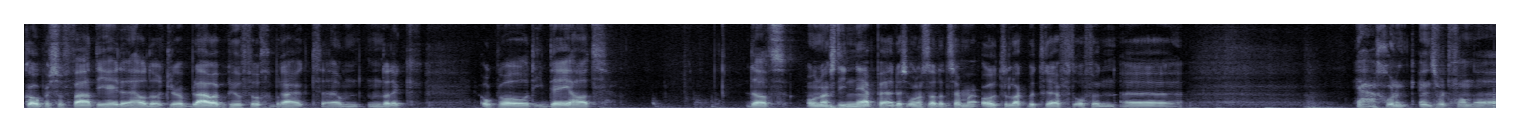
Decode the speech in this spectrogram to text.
kopersulfaat, die hele heldere kleur blauw, heb ik heel veel gebruikt. eh, om- omdat ik ook wel het idee had dat, ondanks die nep, hè, dus ondanks dat het zeg maar autolak betreft of een... eh, ja, gewoon een, een soort van eh,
